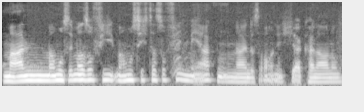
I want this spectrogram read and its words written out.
Mann, man muss immer so viel, man muss sich da so viel merken. Nein, das auch nicht. Ja, keine Ahnung.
